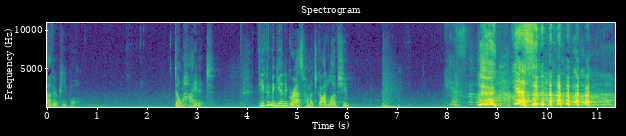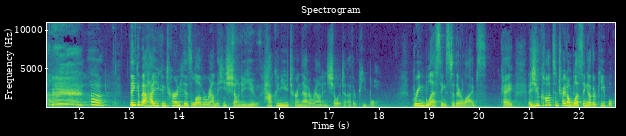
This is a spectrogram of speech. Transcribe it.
other people. Don't hide it. If you can begin to grasp how much God loves you, yes, think about how you can turn His love around that He's shown to you. How can you turn that around and show it to other people? Bring blessings to their lives. Okay? As you concentrate on blessing other people,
